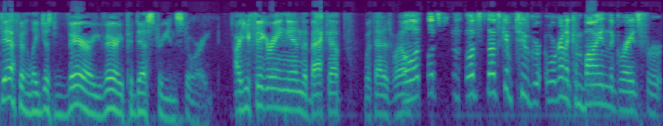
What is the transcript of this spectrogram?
definitely just very very pedestrian story. Are you figuring in the backup with that as well? Well, let, let's let's let's give two. We're going to combine the grades for.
